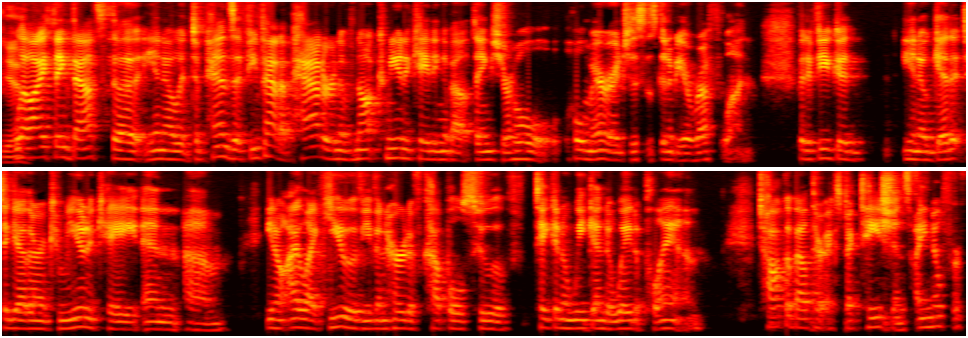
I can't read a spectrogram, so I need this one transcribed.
Yeah. Well, I think that's the, you know, it depends. If you've had a pattern of not communicating about things your whole whole marriage, this is going to be a rough one. But if you could, you know, get it together and communicate and um, you know, I like you have even heard of couples who have taken a weekend away to plan talk about their expectations. I know for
